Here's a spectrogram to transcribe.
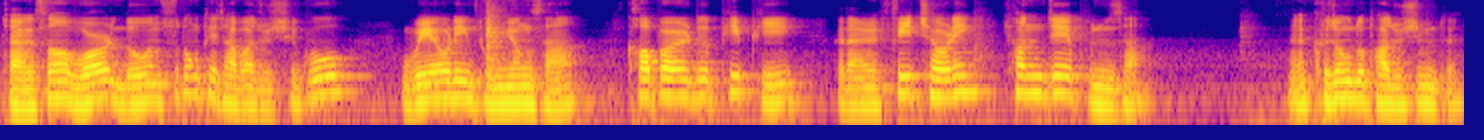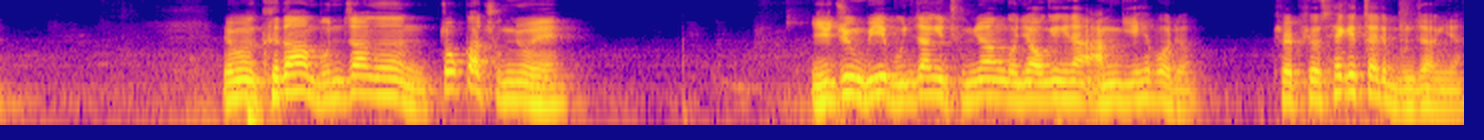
자, 그래서 were known 수동태 잡아주시고, wearing 동명사, covered pp, 그 다음에 featuring 현재 분사. 네, 그 정도 봐주시면 돼. 그러면 그 다음 문장은 쪼까 중요해. 이중 위 문장이 중요한 거냐? 여기 그냥 암기해버려. 별표 3개짜리 문장이야.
